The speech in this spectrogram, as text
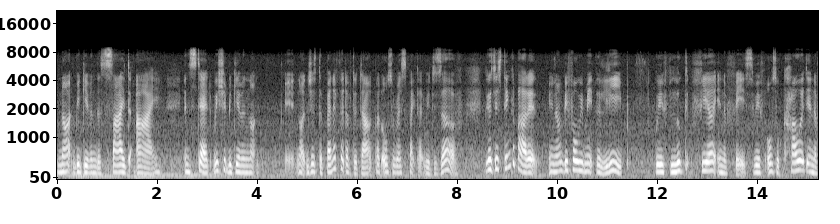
not be given the side eye. Instead, we should be given not eh, not just the benefit of the doubt, but also respect that we deserve. Because just think about it, you know, before we made the leap, we've looked fear in the face. We've also cowered in, a,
